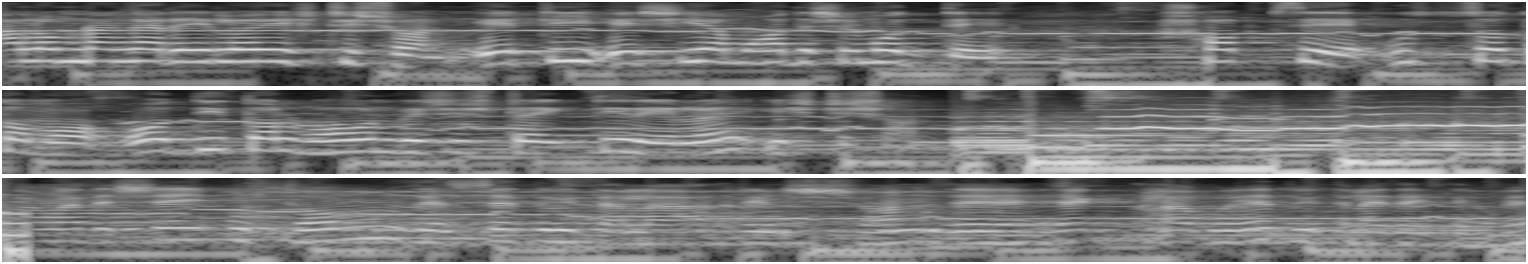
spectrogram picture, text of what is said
আলমডাঙ্গা রেলওয়ে স্টেশন, এটি এশিয়া মহাদেশের মধ্যে সবচেয়ে উচ্চতম ও দ্বিতল ভবন বিশিষ্ট একটি রেলওয়ে স্টেশন। বাংলাদেশে এই প্রথম যে হচ্ছে দুইতলা রেল স্টেশন, যে একতলা বয়ে দুইতলায় যাইতে হবে।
